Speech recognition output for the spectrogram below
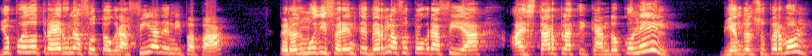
Yo puedo traer una fotografía de mi papá, pero es muy diferente ver la fotografía a estar platicando con él, viendo el Super Bowl.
